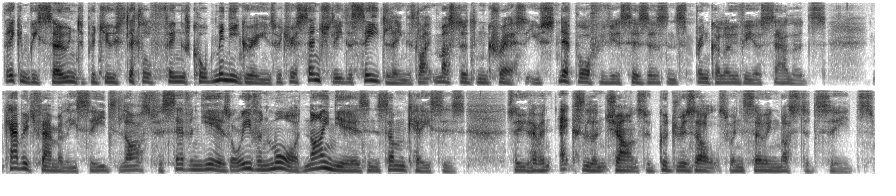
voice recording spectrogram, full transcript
They can be sown to produce little things called mini greens, which are essentially the seedlings like mustard and cress that you snip off with your scissors and sprinkle over your salads. Cabbage family seeds last for seven years or even more, nine years in some cases, so you have an excellent chance of good results when sowing mustard seeds.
